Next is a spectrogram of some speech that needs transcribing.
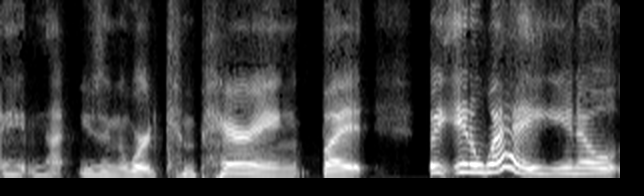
I'm not using the word comparing, but, but in a way, you know,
